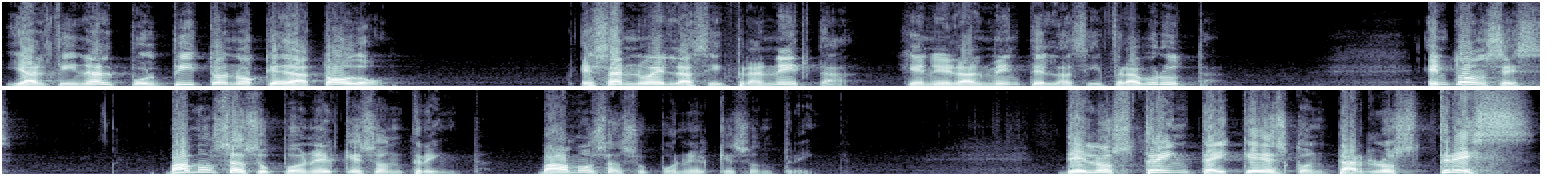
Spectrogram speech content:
y al final pulpito no queda todo. Esa no es la cifra neta, generalmente es la cifra bruta. Entonces, vamos a suponer que son 30. Vamos a suponer que son 30. De los 30 hay que descontar los tres,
